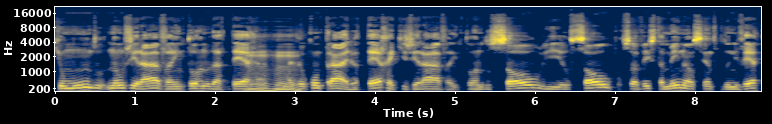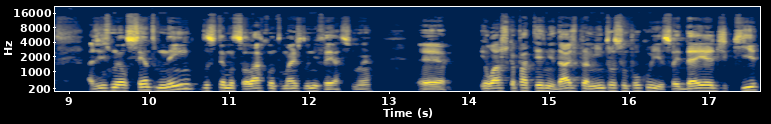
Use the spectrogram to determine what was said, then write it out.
que o mundo não girava em torno da Terra, uhum. mas é o contrário, a Terra é que girava em torno do Sol, e o Sol, por sua vez, também não é o centro do universo. A gente não é o centro nem do sistema solar, quanto mais do universo, não é? É, eu acho que a paternidade, para mim, trouxe um pouco isso. A ideia de que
